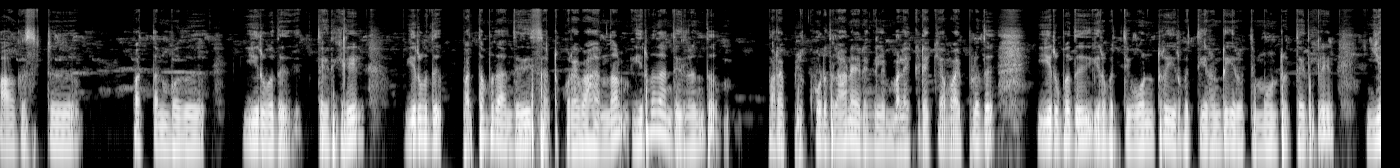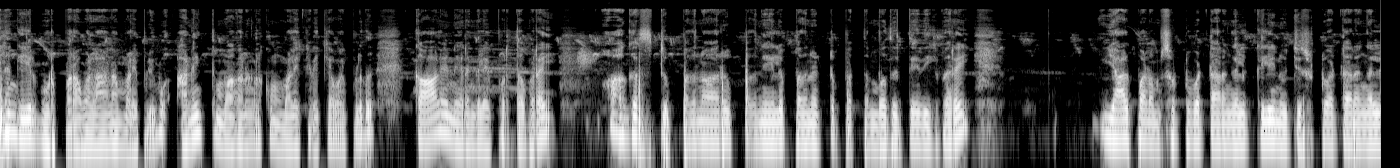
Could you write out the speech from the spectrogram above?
ஆகஸ்ட்டு பத்தொன்பது இருபது தேதிகளில் இருபது பத்தொன்பதாம் தேதி சற்று குறைவாக இருந்தாலும் இருபதாம் தேதியிலிருந்து பரப்பில் கூடுதலான இடங்களில் மழை கிடைக்க வாய்ப்புள்ளது. இருபது இருபத்தி ஒன்று இருபத்தி இரண்டு இருபத்தி மூன்று தேதிகளில் இலங்கையில் ஒரு பரவலான மழைப்பொழிவு. அனைத்து மாகாணங்களுக்கும் மழை கிடைக்க வாய்ப்புள்ளது. காலை நேரங்களை பொறுத்தவரை ஆகஸ்ட் பதினாறு பதினேழு பதினெட்டு பத்தொன்பது தேதி வரை யாழ்ப்பாணம் சுற்று வட்டாரங்கள் கிளிநொச்சி சுற்று வட்டாரங்கள்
